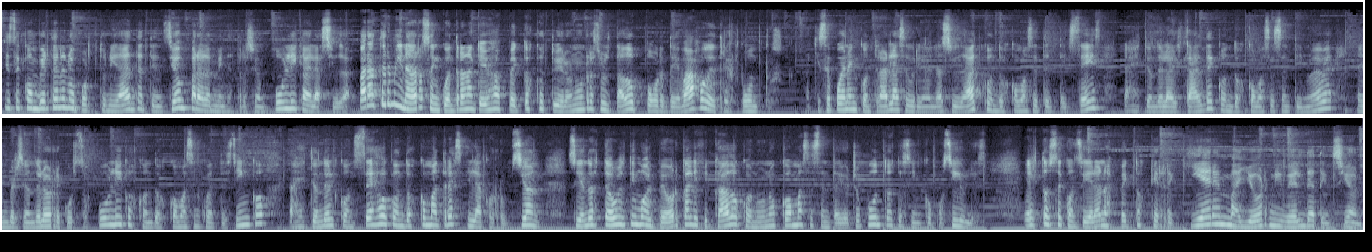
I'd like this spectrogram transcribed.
y se convierten en oportunidades de atención para la administración pública de la ciudad. Para terminar, se encuentran aquellos aspectos que obtuvieron un resultado por debajo de 3 puntos. Aquí se pueden encontrar la seguridad en la ciudad con 2,76, la gestión del alcalde con 2,69, la inversión de los recursos públicos con 2,55, la gestión del consejo con 2,3 y la corrupción, siendo este último el peor calificado con 1,68 puntos de 5 posibles. Estos se consideran aspectos que requieren mayor nivel de atención,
